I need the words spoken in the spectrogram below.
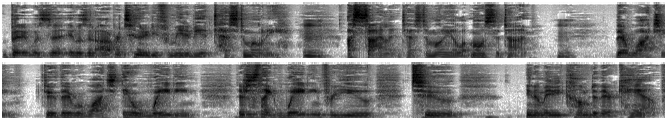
but it was a, it was an opportunity for me to be a testimony, hmm. a silent testimony most of the time. Hmm. They're watching, dude. They were watching. They were waiting. They're just like waiting for you to, you know, maybe come to their camp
